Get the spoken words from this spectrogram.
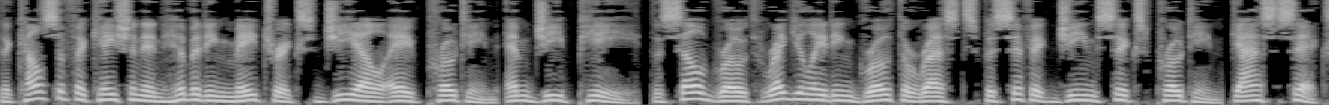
the calcification inhibiting matrix GLA protein MGP, the cell growth regulating growth arrest specific gene 6 protein GAS6,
